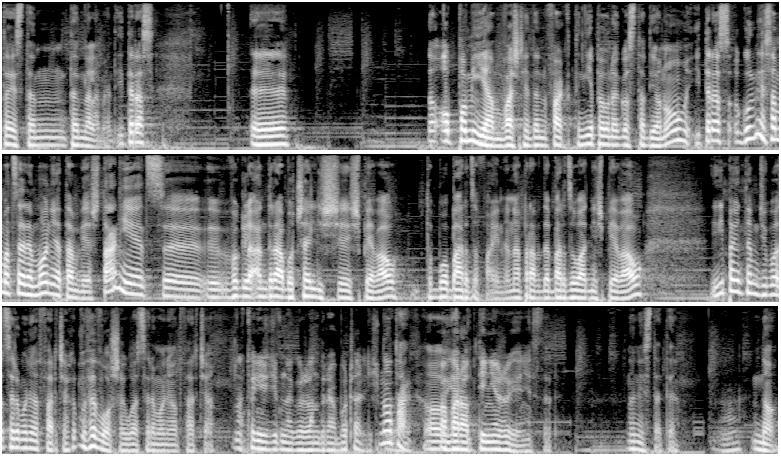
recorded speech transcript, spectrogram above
to jest ten, ten element. I teraz y, no, o, pomijam właśnie ten fakt niepełnego stadionu i teraz ogólnie sama ceremonia, tam wiesz, taniec, y, w ogóle Andrea Bocelli się śpiewał, to było bardzo fajne, naprawdę bardzo ładnie śpiewał. I nie pamiętam, gdzie była ceremonia otwarcia. We Włoszech była ceremonia otwarcia. No to nic dziwnego, że Andrea Bocelli śpiewa. No tak. O, Pavarotti nie żyje niestety. No niestety. No.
